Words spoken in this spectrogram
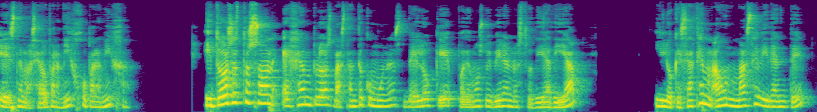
es demasiado para mi hijo para mi hija. Y todos estos son ejemplos bastante comunes de lo que podemos vivir en nuestro día a día y lo que se hace aún más evidente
